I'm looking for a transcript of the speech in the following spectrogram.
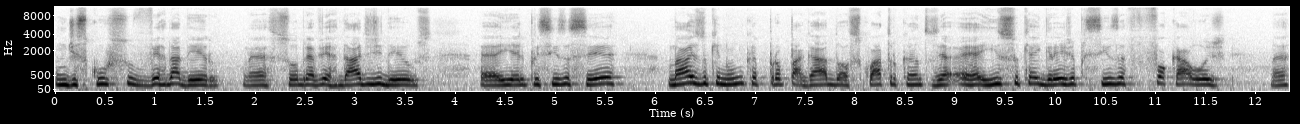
um discurso verdadeiro, né, sobre a verdade de Deus. É, e ele precisa ser, mais do que nunca, propagado aos quatro cantos. É, é isso que a igreja precisa focar hoje, né,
